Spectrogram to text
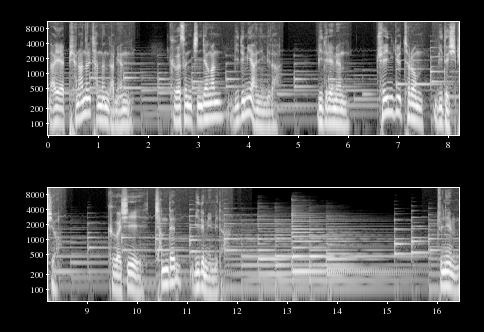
나의 편안을 찾는다면 그것은 진정한 믿음이 아닙니다. 믿으려면 최인규처럼 믿으십시오. 그것이 참된 믿음입니다. 주님,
